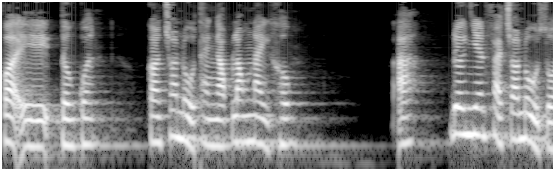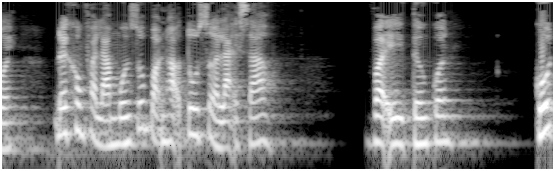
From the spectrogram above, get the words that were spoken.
Vậy, tướng quân, còn cho nổ thành Ngọc Long này không? À, đương nhiên phải cho nổ rồi. Đây không phải là muốn giúp bọn họ tu sửa lại sao? Vậy, tướng quân... Cút,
